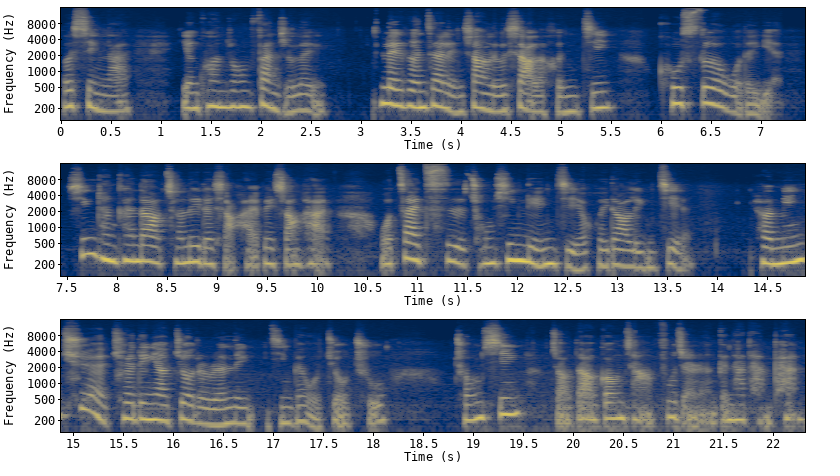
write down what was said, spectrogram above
而醒来，眼眶中泛着泪，泪痕在脸上留下了痕迹，哭湿了我的眼。心疼看到城里的小孩被伤害，我再次重新连结回到灵界。很明确，确定要救的人灵已经被我救出，重新找到工厂负责人跟他谈判，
